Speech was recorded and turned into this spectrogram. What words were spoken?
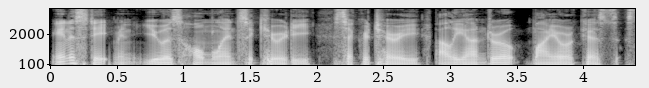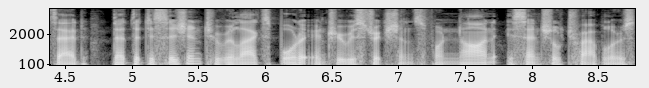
In a statement, U.S. Homeland Security Secretary Alejandro Mayorkas said that the decision to relax border entry restrictions for non essential travelers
